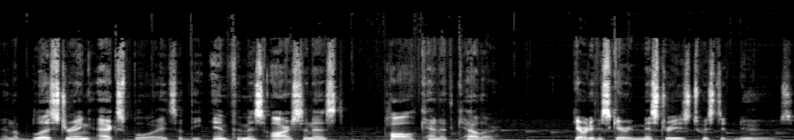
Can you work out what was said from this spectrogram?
and the blistering exploits of the infamous arsonist Paul Kenneth Keller. Get ready for Scary Mysteries, Twisted News.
